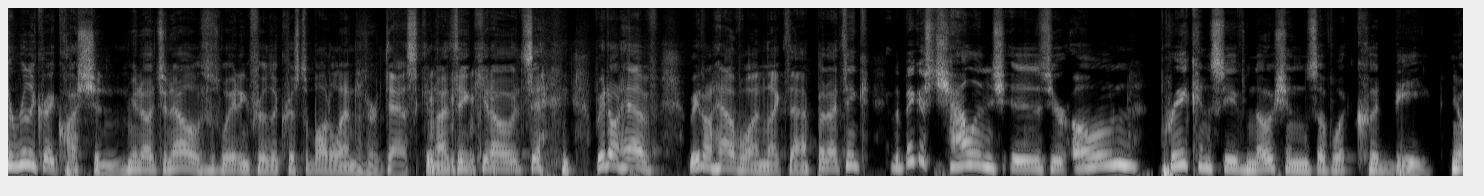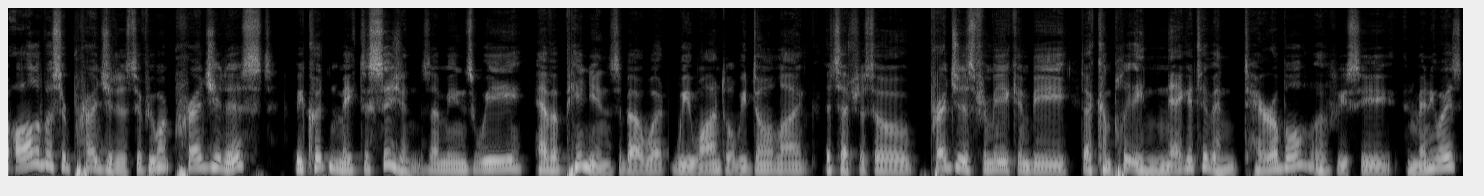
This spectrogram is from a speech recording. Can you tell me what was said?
a really great question. You know, Janelle was waiting for the crystal ball to land on her desk, and I think you know it's we don't have we don't have one like that. But I think the biggest challenge is your own preconceived notions of what could be. You know, all of us are prejudiced. If we weren't prejudiced, we couldn't make decisions. That means we have opinions about what we want, what we don't like, etc. So prejudice for me can be a completely negative and terrible, as we see in many ways,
